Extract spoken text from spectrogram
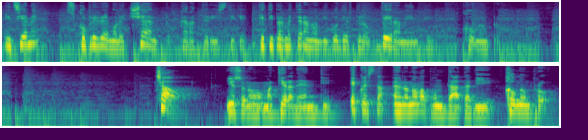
Insieme scopriremo le 100 caratteristiche che ti permetteranno di godertelo veramente come un pro. Ciao! Io sono Mattia Radenti e questa è una nuova puntata di Come un Pro,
